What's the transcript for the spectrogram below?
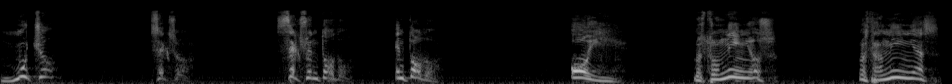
Mucho sexo. Sexo en todo, en todo. Hoy, nuestros niños, nuestras niñas,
